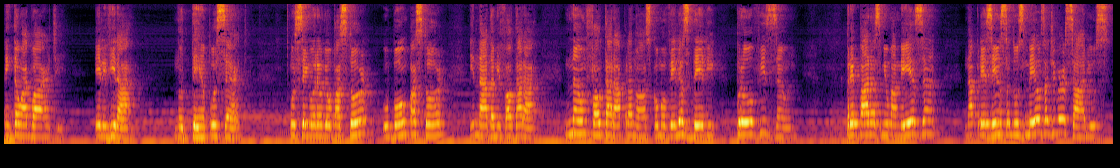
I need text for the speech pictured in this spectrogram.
Então aguarde, Ele virá no tempo certo. O Senhor é o meu pastor, o bom pastor, e nada me faltará. Não faltará para nós, como ovelhas dele provisão. Preparas-me uma mesa na presença dos meus adversários,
